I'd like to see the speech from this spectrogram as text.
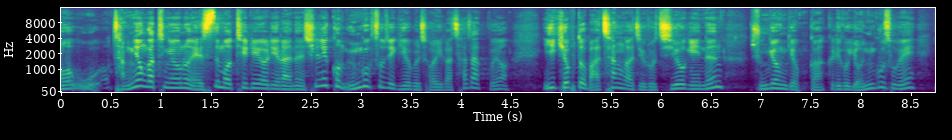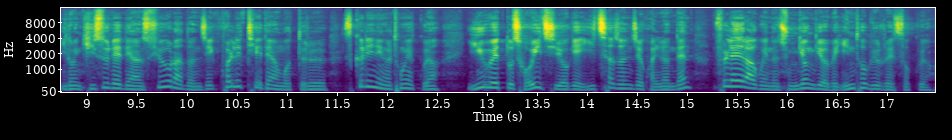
어, 작년 같은 경우는 S 머티리얼이라는 실리콘 음극 소재 기업을 저희가 찾았고요. 이 기업도 마찬가지로 지역에 있는 중견 기업과 그리고 연구소에 이런 기술에 대한 수요라든지 quality에 대한 것들을 screening을 통했고요. 이후에 또 저희 지역에 2차 전지에 관련된 플레이하고 있는 중견 기업에 인터뷰를 했었고요.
